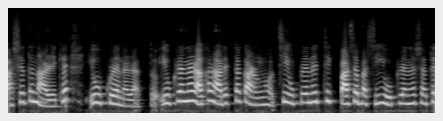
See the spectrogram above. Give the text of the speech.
রাশিয়াতে না রেখে ইউক্রেনে রাখতো। ইউক্রেনে রাখার আরেকটা কারণ হচ্ছে ইউক্রেনের ঠিক পাশাপাশি ইউক্রেনের সাথে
